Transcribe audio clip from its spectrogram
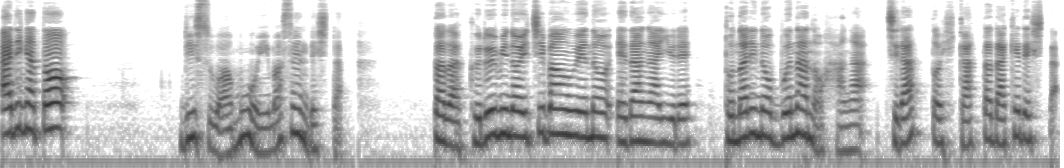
ありがとう。リスはもういませんでした。ただくるみの一番上の枝が揺れ隣のブナの葉がちらっと光っただけでした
